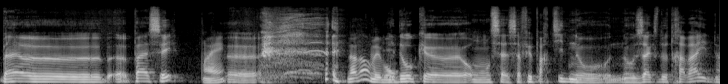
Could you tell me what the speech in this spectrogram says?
Ben, euh, Pas assez. Ouais. Euh... non, non, mais bon. Et donc, euh, on, ça, ça, fait partie de nos, nos axes de travail, de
